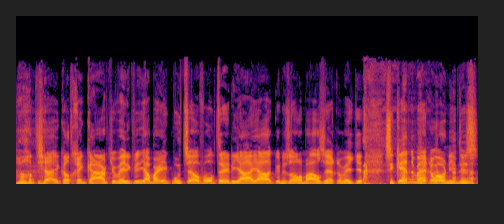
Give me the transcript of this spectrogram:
want ja, ik had geen kaartje. Weet ik veel. Ja, maar ik moet zelf optreden. Ja, ja, kunnen ze allemaal zeggen, weet je. Ze kenden mij gewoon niet. Dus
